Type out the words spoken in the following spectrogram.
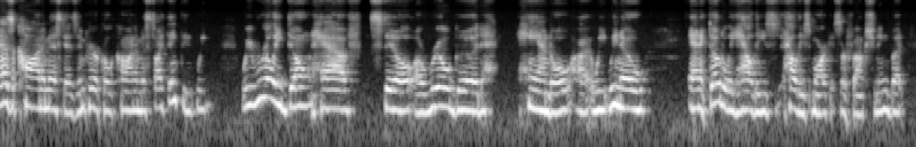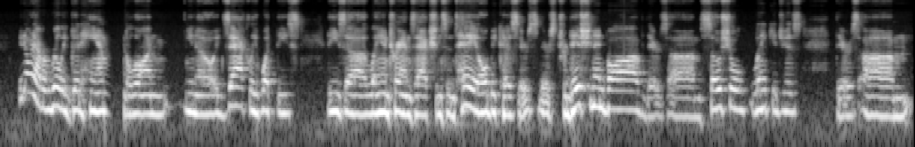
as economists, as empirical economists, I think that we we really don't have still a real good handle. Uh, we we know anecdotally how these how these markets are functioning, but we don't have a really good handle on you know exactly what these these uh, land transactions entail because there's there's tradition involved, there's um, social linkages, there's um,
